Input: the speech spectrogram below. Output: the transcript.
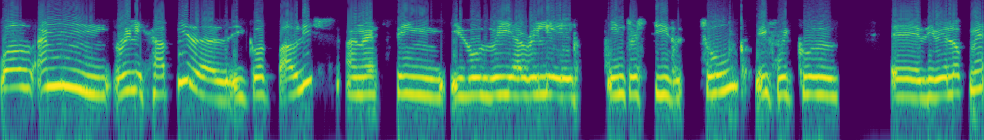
Well, I'm really happy that it got published, and I think it would be a really interesting tool if we could uh, develop, uh,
